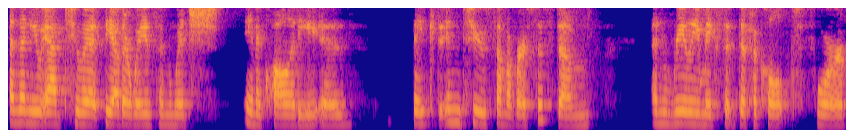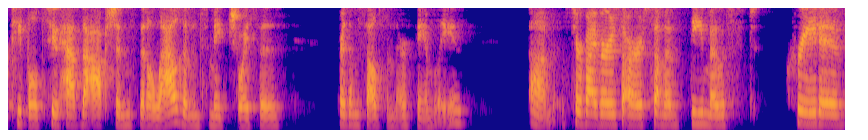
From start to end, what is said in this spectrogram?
And then you add to it the other ways in which inequality is baked into some of our systems and really makes it difficult for people to have the options that allow them to make choices for themselves and their families. Um, survivors are some of the most creative,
